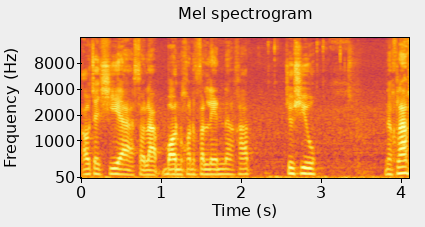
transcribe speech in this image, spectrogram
เอาใจเชียร์สำหรับบอลคอนเฟอเรนซ์นะครับ ชิวๆนะครับ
